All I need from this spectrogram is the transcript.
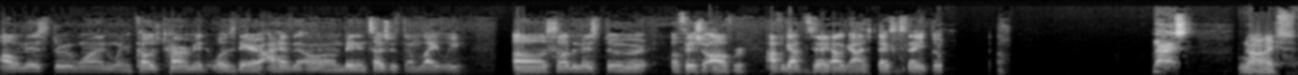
Ole Miss threw one when Coach Kermit was there. I haven't um been in touch with them lately. Uh, Southern Miss threw official offer. I forgot to tell y'all guys. Jackson State threw. Nice. nice.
